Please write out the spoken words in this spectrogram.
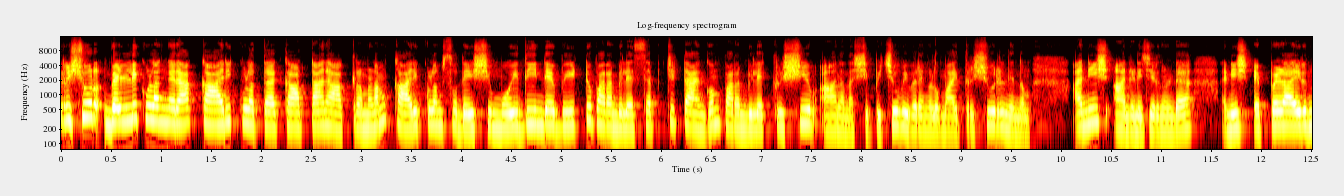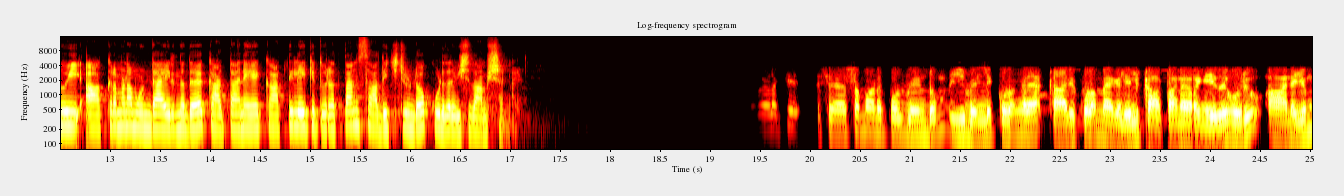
തൃശൂർ വെള്ളിക്കുളങ്ങര കാരിക്കുളത്ത് കാട്ടാന ആക്രമണം. കാരിക്കുളം സ്വദേശി മൊയ്തീന്റെ വീട്ടുപറമ്പിലെ സെപ്റ്റി ടാങ്കും പറമ്പിലെ കൃഷിയും ആന നശിപ്പിച്ചു. വിവരങ്ങളുമായി തൃശൂരിൽ നിന്നും അനീഷ് ആന്റണി ചേരുന്നുണ്ട് അനീഷ് എപ്പോഴായിരുന്നു ഈ ആക്രമണം ഉണ്ടായിരുന്നത്? കാട്ടാനയെ കാട്ടിലേക്ക് തുരത്താൻ സാധിച്ചിട്ടുണ്ടോ? കൂടുതൽ വിശദാംശങ്ങൾ. ശേഷമാണ് ഇപ്പോൾ വീണ്ടും ഈ വെള്ളിക്കുളങ്ങര കാരിക്കുളം മേഖലയിൽ കാട്ടാന ഇറങ്ങിയത്. ഒരു ആനയും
